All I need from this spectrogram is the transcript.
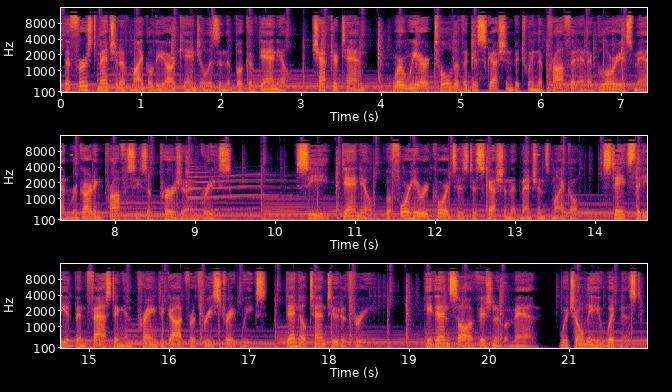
The first mention of Michael the Archangel is in the book of Daniel, chapter 10, where we are told of a discussion between the prophet and a glorious man regarding prophecies of Persia and Greece. C. Daniel, before he records his discussion that mentions Michael, states that he had been fasting and praying to God for three straight weeks, Daniel 10 2 3. He then saw a vision of a man, which only he witnessed,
